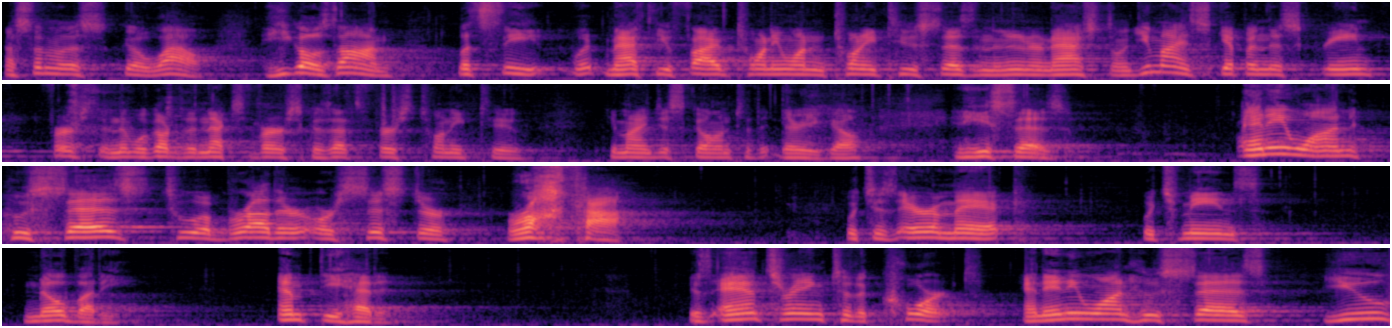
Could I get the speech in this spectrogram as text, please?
Now, some of us go, wow. He goes on. Let's see what Matthew 5 21 and 22 says in the New International. Do you mind skipping this screen first? And then we'll go to the next verse because that's verse 22. Do you mind just going to the, there you go. And he says, Anyone who says to a brother or sister, Raca, which is Aramaic, which means nobody, empty headed, is answering to the court. And anyone who says, You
